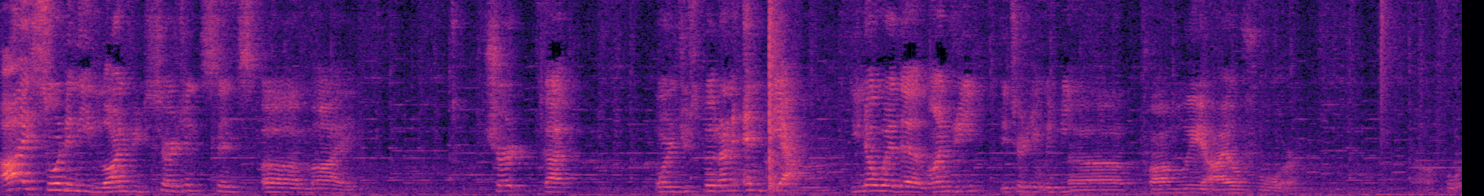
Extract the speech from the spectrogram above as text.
I sort of need laundry detergent since, uh, my shirt got orange juice spilled on it. And yeah, Um, do you know where the laundry detergent would be? uh, probably aisle four. Uh, four.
